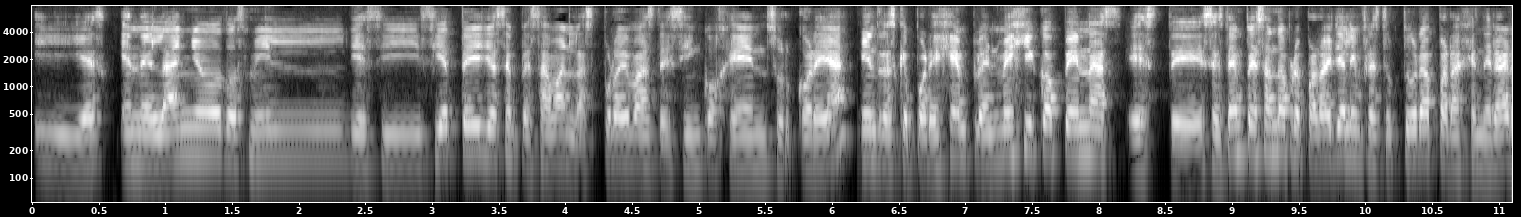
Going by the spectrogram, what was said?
y es en el año 2017 ya se empezaban las pruebas de 5G en Surcorea, mientras que por ejemplo en México apenas este se está empezando a preparar ya la infraestructura para generar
